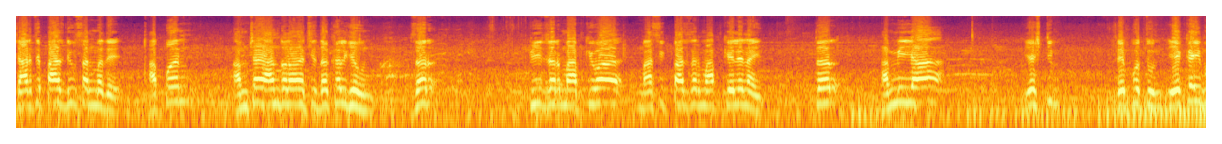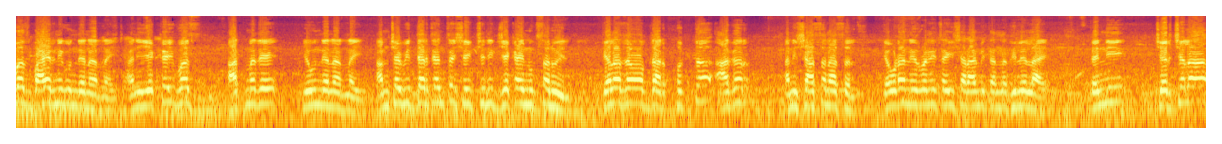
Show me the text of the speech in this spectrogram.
चार ते पाच दिवसांमध्ये आपण आमच्या या आंदोलनाची दखल घेऊन जर फी जर माफ किंवा मासिक पास जर माफ केले नाहीत तर आम्ही या एस टी डेपोतून एकही बस बाहेर निघून देणार नाही आणि एकही बस आतमध्ये येऊन देणार नाही. आमच्या विद्यार्थ्यांचं शैक्षणिक जे काही नुकसान होईल त्याला जबाबदार फक्त आगर आणि शासन असेल एवढा निर्वाणीचा इशारा आम्ही त्यांना दिलेला आहे. त्यांनी चर्चेला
